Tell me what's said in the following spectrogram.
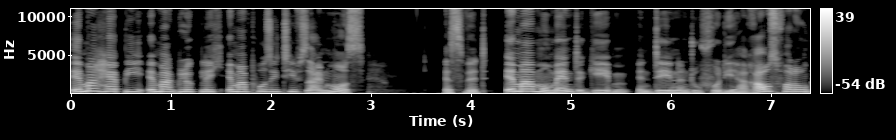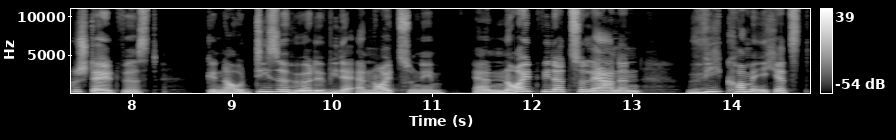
immer happy, immer glücklich, immer positiv sein muss, es wird immer Momente geben, in denen du vor die Herausforderung gestellt wirst, genau diese Hürde wieder erneut zu nehmen, erneut wieder zu lernen, wie komme ich jetzt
